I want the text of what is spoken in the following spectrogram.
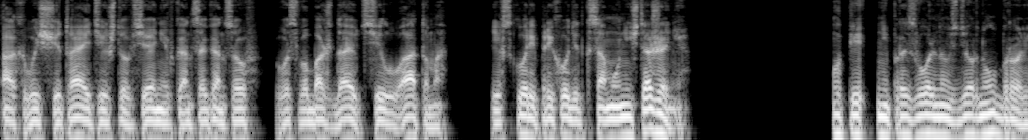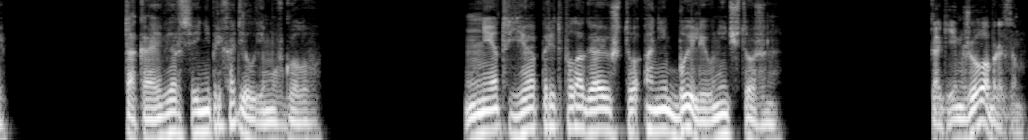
«Ах, вы считаете, что все они, в конце концов, высвобождают силу атома и вскоре приходят к самоуничтожению?» Опи непроизвольно вздернул брови. Такая версия не приходила ему в голову. Нет, я предполагаю, что они были уничтожены. Каким же образом?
